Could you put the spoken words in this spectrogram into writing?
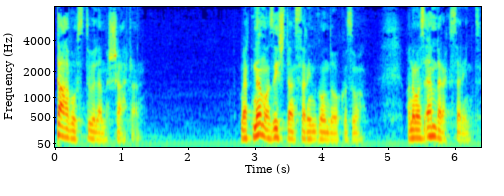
távozz tőlem, sátán. Mert nem az Isten szerint gondolkozol, hanem az emberek szerint.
